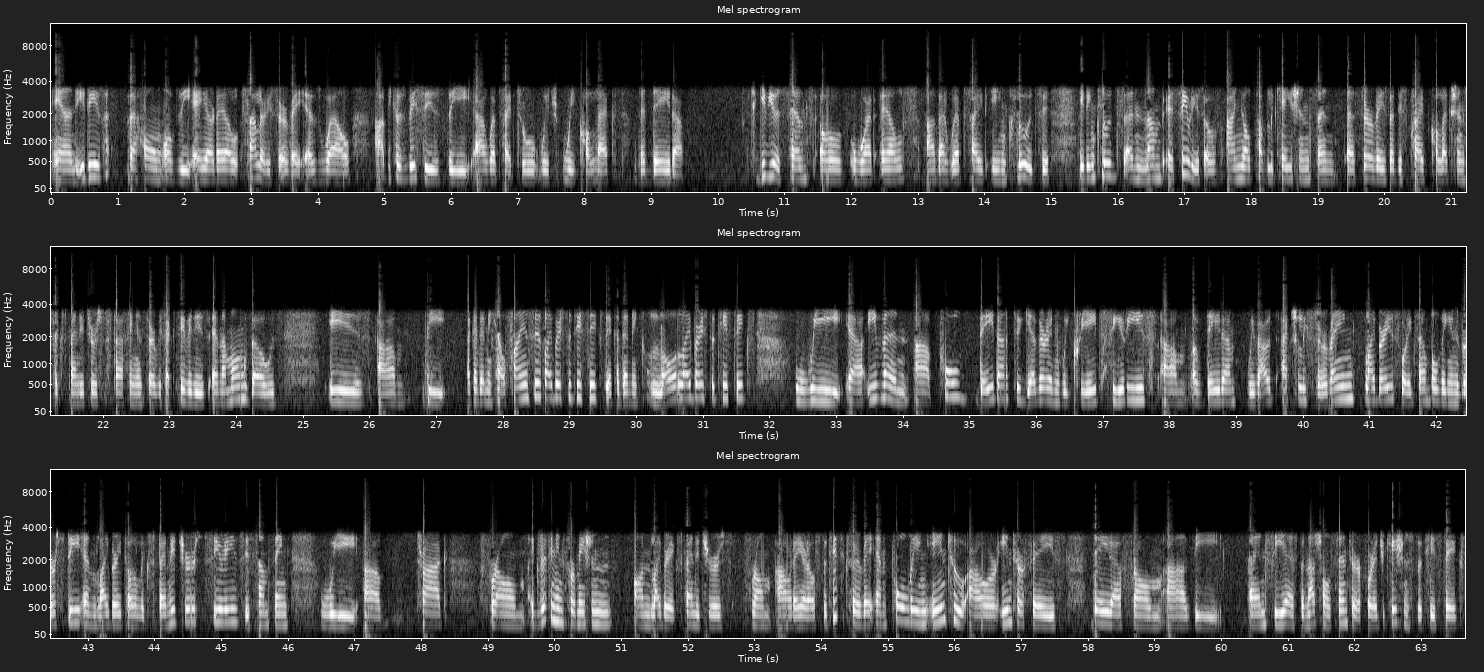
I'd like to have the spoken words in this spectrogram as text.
and it is the home of the ARL salary survey as well, uh, because this is the uh, website through which we collect the data. To give you a sense of what else uh, that website includes, it, includes a, number, a, series of annual publications and uh, surveys that describe collections, expenditures, staffing, and service activities. And among those is um, the academic health sciences library statistics, the academic law library statistics. We uh, even uh, pull data together and we create series um, of data without actually surveying libraries. For example, the university and library total expenditures series is something we uh, track from existing information on library expenditures from our ARL statistics survey and pulling into our interface data from uh, the NCES, the National Center for Education Statistics,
